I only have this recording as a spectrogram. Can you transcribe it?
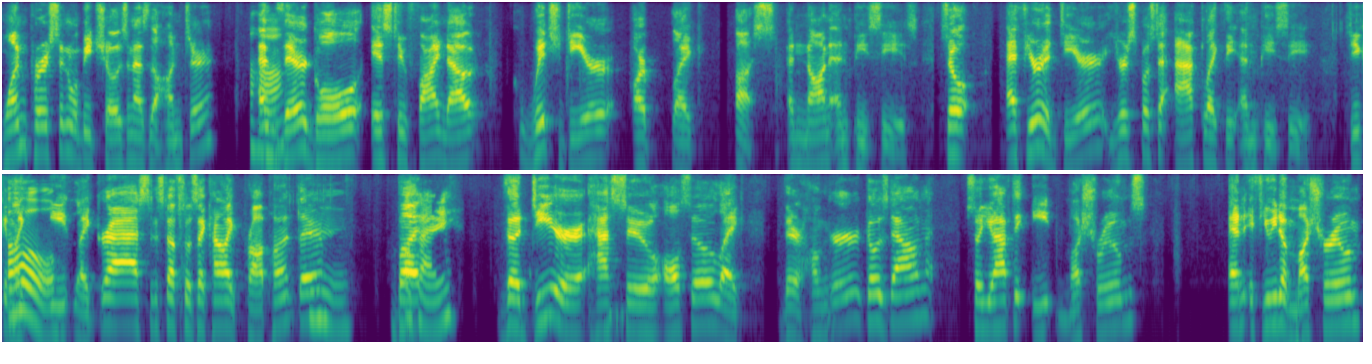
one person will be chosen as the hunter, Uh-huh. and their goal is to find out which deer are like us and non NPCs. So if you're a deer, you're supposed to act like the NPC. So you can like Oh. eat like grass and stuff. So it's like kind of like prop hunt there. Mhm. But okay. the deer has to also like their hunger goes down. So you have to eat mushrooms. And if you eat a mushroom,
